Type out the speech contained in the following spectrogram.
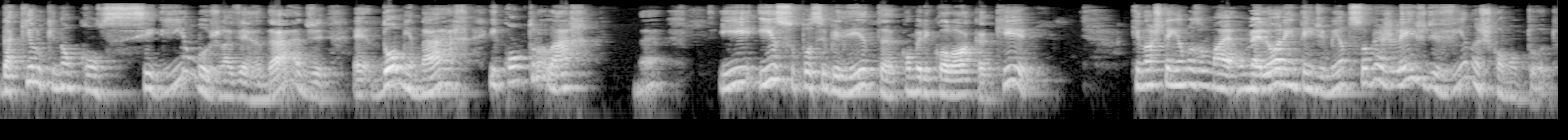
daquilo que não conseguimos, na verdade, é, dominar e controlar. Né? E isso possibilita, como ele coloca aqui, que nós tenhamos uma, um melhor entendimento sobre as leis divinas como um todo.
